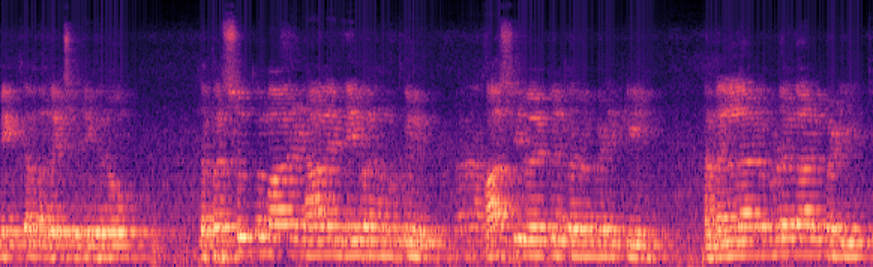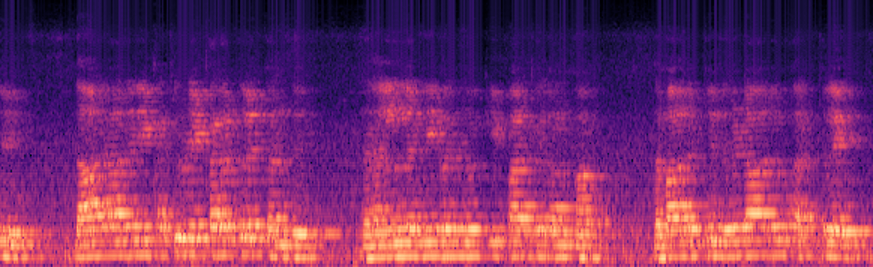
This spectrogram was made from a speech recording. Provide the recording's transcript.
மிக்க மகிழ்ச்சி அடைகிறோம். இந்த பரிசுத்தமான நாளை தேவன் நமக்கு ஆசீர்வதித்து தரும்படிக்கு நம்ம எல்லாரும் முழங்கால் படித்து இந்த ஆராதனை கத்தருடைய கரத்தில் தந்து இந்த நல்ல தேவன் நோக்கி பார்க்கலாமா? இந்த மாதத்தின் இரண்டாவது அர்த்தத்தில்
